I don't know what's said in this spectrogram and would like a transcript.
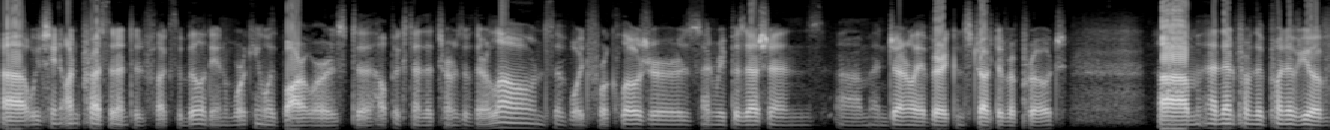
uh, we've seen unprecedented flexibility in working with borrowers to help extend the terms of their loans, avoid foreclosures and repossessions, um, and generally a very constructive approach. Um, and then from the point of view of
